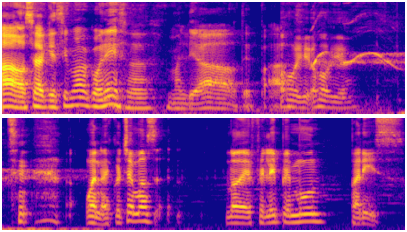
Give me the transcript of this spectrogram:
Ah, o sea que encima con eso, maldeado, te pasa. Obvio, obvio. Bueno, escuchemos lo de Felipe Moon, París.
